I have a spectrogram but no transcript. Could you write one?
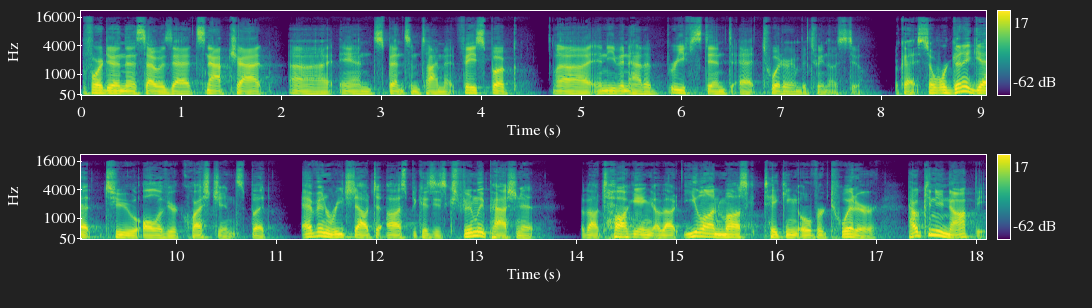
Before doing this, I was at Snapchat uh, and spent some time at Facebook uh, and even had a brief stint at Twitter in between those two. Okay, so we're going to get to all of your questions, but Evan reached out to us because he's extremely passionate about talking about Elon Musk taking over Twitter. How can you not be?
